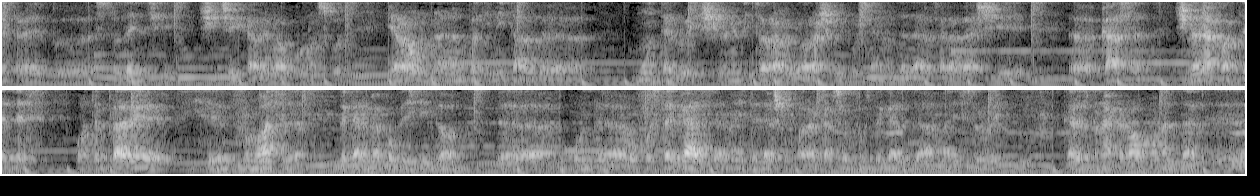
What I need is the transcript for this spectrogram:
către studenții și cei care l-au cunoscut. Era un împătimit al muntelui și un iubitor al orașului Bușteni, unde de altfel avea și casă și venea foarte des. O întâmplare frumoasă pe care mi-a povestit-o uh, un, uh, o fostă gazdă, înainte de a-și cumpăra casă, o fostă gazdă a maestrului, care spunea că la un moment dat uh,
